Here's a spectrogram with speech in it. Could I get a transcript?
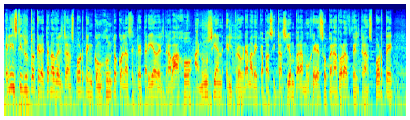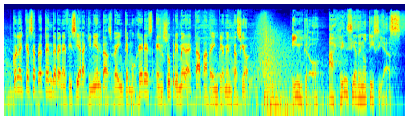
El Instituto Queretano del Transporte en conjunto con la Secretaría del Trabajo anuncian el programa de capacitación para mujeres operadoras del transporte con el que se pretende beneficiar a 520 mujeres en su primera etapa de implementación. INCRO, Agencia de Noticias.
